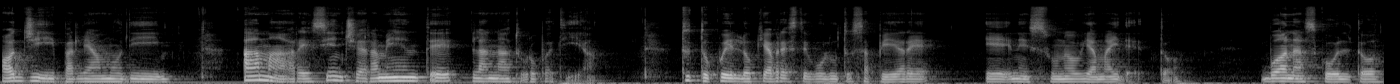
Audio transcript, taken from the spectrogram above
Oggi parliamo di amare sinceramente la naturopatia. Tutto quello che avreste voluto sapere e nessuno vi ha mai detto. Buon ascolto.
